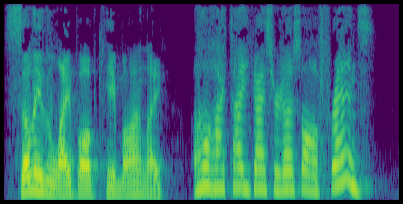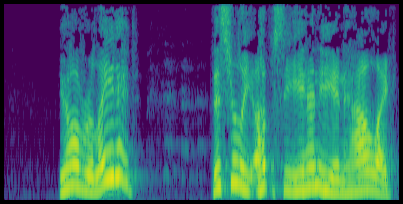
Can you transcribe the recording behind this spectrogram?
Suddenly the light bulb came on. Like, oh, I thought you guys were just all friends. You're all related. This really ups the ante and how like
